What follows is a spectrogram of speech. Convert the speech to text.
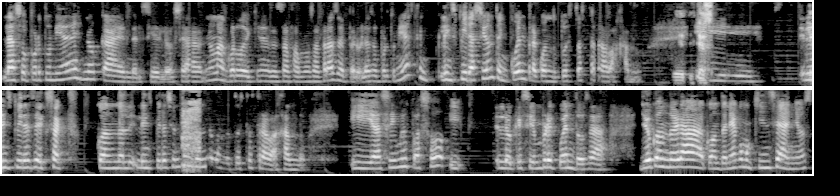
las oportunidades no caen del cielo. O sea, no me acuerdo de quién es esa famosa frase, pero las oportunidades, la inspiración te encuentra cuando tú estás trabajando. Eh, y la inspiración, exacto. Cuando la inspiración te encuentra cuando tú estás trabajando. Y así me pasó y lo que siempre cuento, o sea, yo cuando era, cuando tenía como 15 años,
